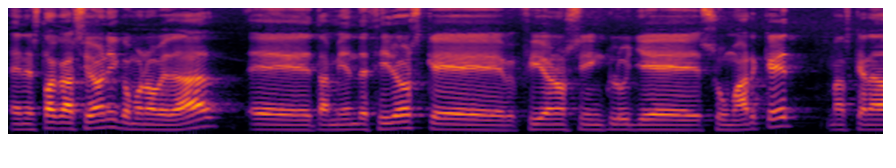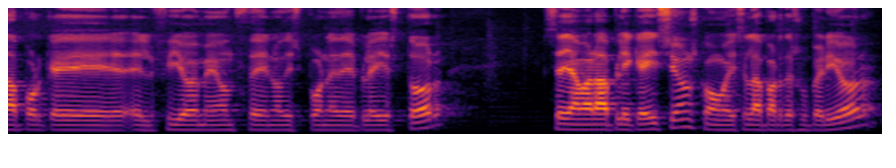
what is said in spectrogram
En esta ocasión y como novedad, eh, también deciros que FIO nos incluye su market, más que nada porque el FIO M11 no dispone de Play Store. Se llamará Applications, como veis en la parte superior.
